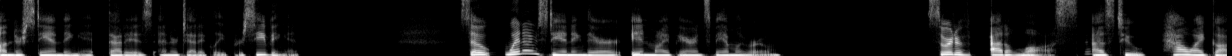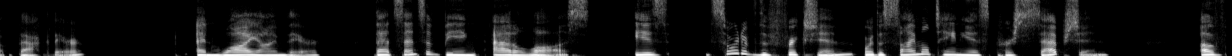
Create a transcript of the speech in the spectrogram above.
understanding it, that is, energetically perceiving it. So when I'm standing there in my parents' family room, sort of at a loss as to how I got back there and why I'm there, that sense of being at a loss is sort of the friction or the simultaneous perception of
